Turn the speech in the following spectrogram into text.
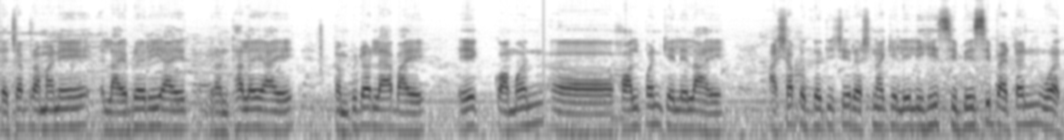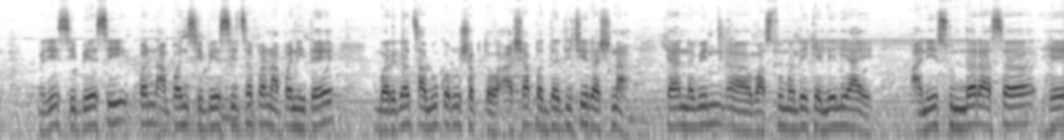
त्याच्याप्रमाणे लायब्ररी आहेत ग्रंथालय आहे कम्प्युटर लॅब आहे एक कॉमन हॉल पण केलेला आहे. अशा पद्धतीची रचना केलेली ही सी बी एस सी पॅटर्नवर म्हणजे सी बी एस सी पण आपण सी बी एस सीचं पण आपण इथे वर्ग चालू करू शकतो. अशा पद्धतीची रचना ह्या नवीन वास्तूमध्ये केलेली आहे. आणि सुंदर असं हे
